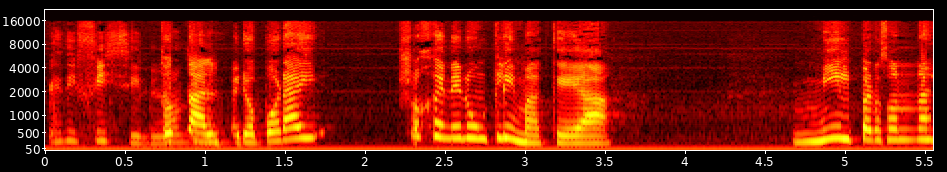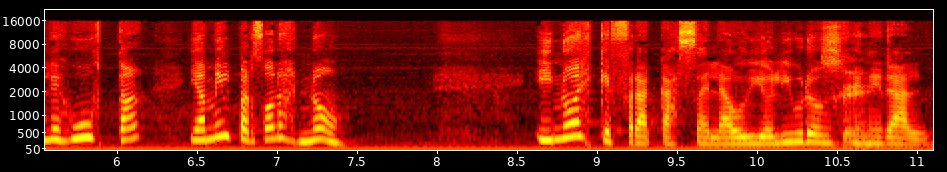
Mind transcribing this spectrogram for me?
Es difícil, ¿no? Total, Pero- pero por ahí yo genero un clima que a mil personas les gusta y a mil personas no. Y no es que fracasa el audiolibro en Sí. general,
